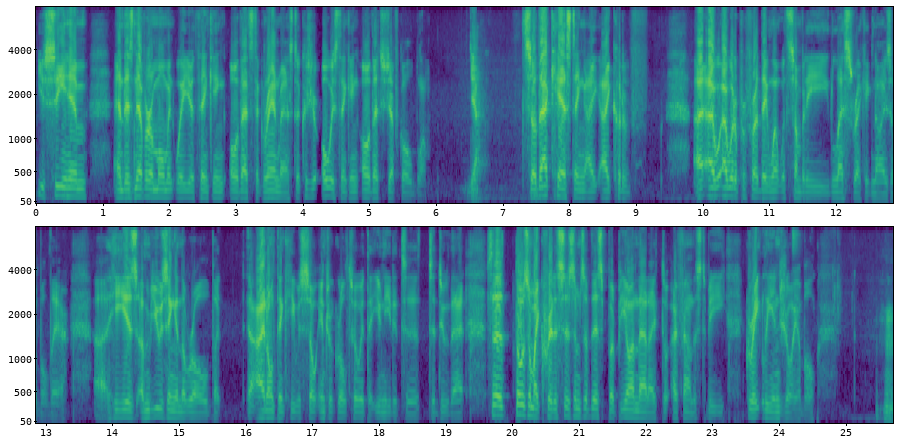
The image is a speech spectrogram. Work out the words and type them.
you see him, and there's never a moment where you're thinking, "Oh, that's the Grandmaster," because you're always thinking, "Oh, that's Jeff Goldblum." Yeah. So that casting, I, I could have, I, I, would have preferred they went with somebody less recognizable there. Uh, he is amusing in the role, but I don't think he was so integral to it that you needed to, to do that. So those are my criticisms of this. But beyond that, I, I found this to be greatly enjoyable. Mm-hmm.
